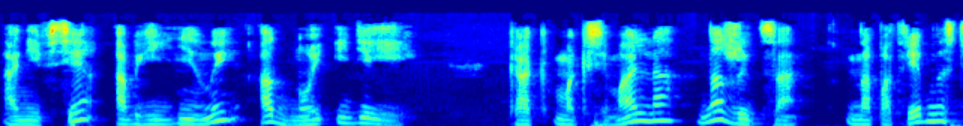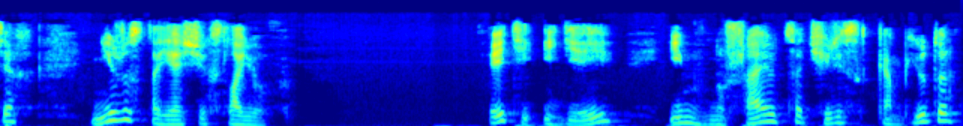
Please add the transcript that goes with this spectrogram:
Они все объединены одной идеей. Как максимально нажиться на потребностях нижестоящих слоев. Эти идеи им внушаются через компьютер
